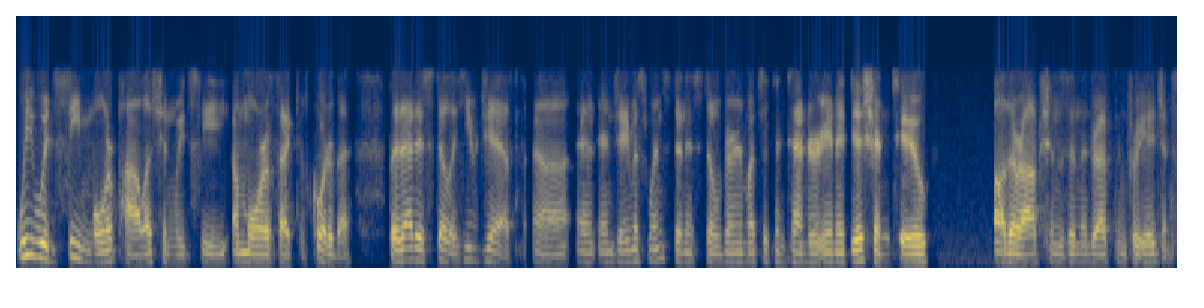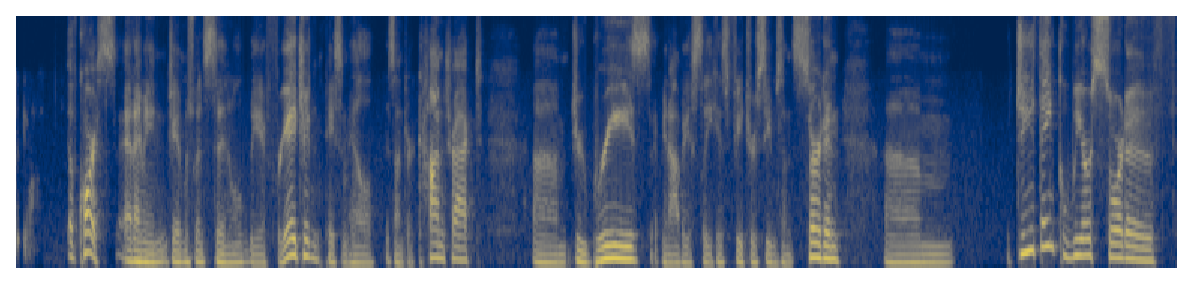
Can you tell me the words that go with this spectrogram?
we would see more polish and we'd see a more effective quarterback. But that is still a huge if. Uh, and, and Jameis Winston is still very much a contender in addition to other options in the draft and free agency. Of course. And I mean, Jameis Winston will be a free agent. Taysom Hill is under contract. Um, Drew Brees, I mean, obviously his future seems uncertain. Um, do you think we are sort of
